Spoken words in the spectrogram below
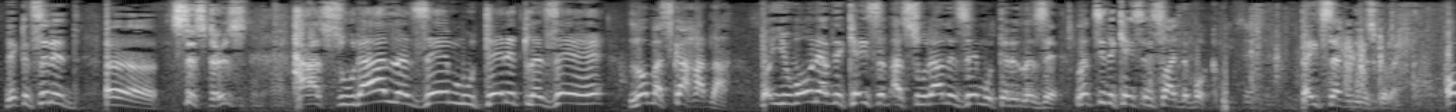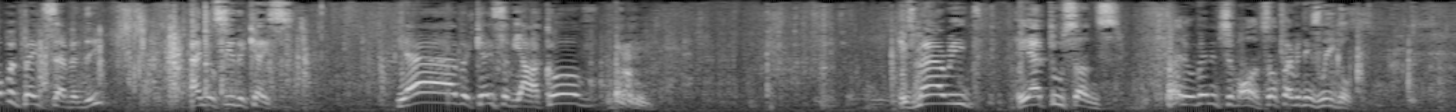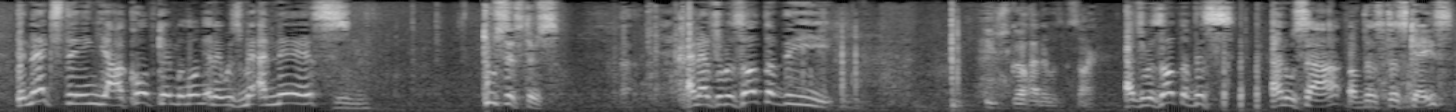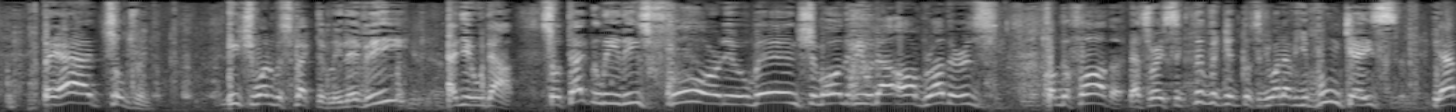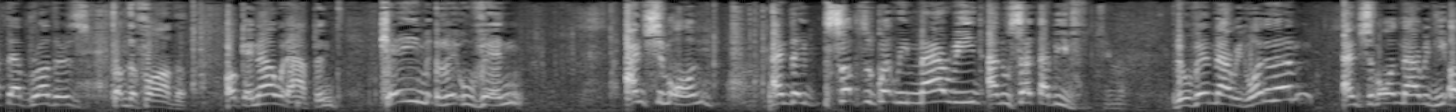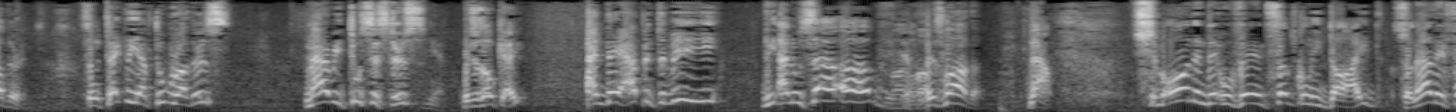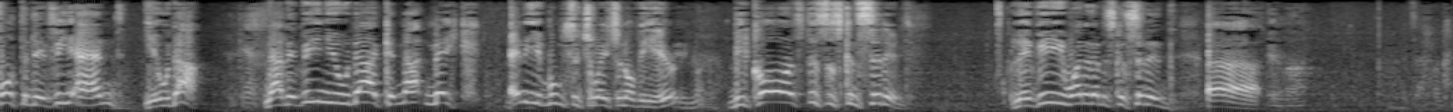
they're considered uh, sisters, hasura laze muteret laze lo maskahat la. But you won't have the case of asura laze muteret laze. Let's see the case inside the book. Page 70 is correct. Open page 70 and you'll see the case. You have a case of Yaakov. He's married. He had two sons. Reuven and Shimon. So far everything's legal. The next thing, Yaakov came along and it was Me'anes, two sisters. And as a result of the... Each girl had a son. As a result of this anusa, of this, this case, they had children. Each one respectively, Levi and Yehuda. So technically these four, Reuben, Shimon, and Yehuda, are brothers from the father. That's very significant because if you want to have a Yibum case, you have to have brothers from the father. Okay, now what happened? Came Reuven and Shimon, and they subsequently married Anusat Abiv. Reuven married one of them, and Shimon married the other. So technically you have two brothers, married two sisters, which is okay, and they happen to be the Anusa of his father. Now, Shimon and Reuven subsequently died, so now they fall to Levi and Yehuda. Now Levi and Yehuda cannot make any Yibum situation over here because this is considered Levi, one of them is considered uh,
